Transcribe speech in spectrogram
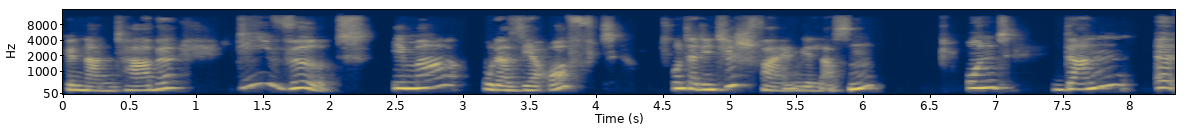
genannt habe, die wird immer oder sehr oft unter den Tisch fallen gelassen und dann äh,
